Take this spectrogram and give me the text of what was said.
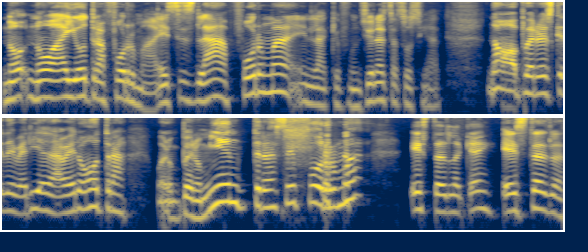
No, no hay otra forma. Esa es la forma en la que funciona esta sociedad. No, pero es que debería de haber otra. Bueno, pero mientras se forma... esta es la que hay. Esta es la,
